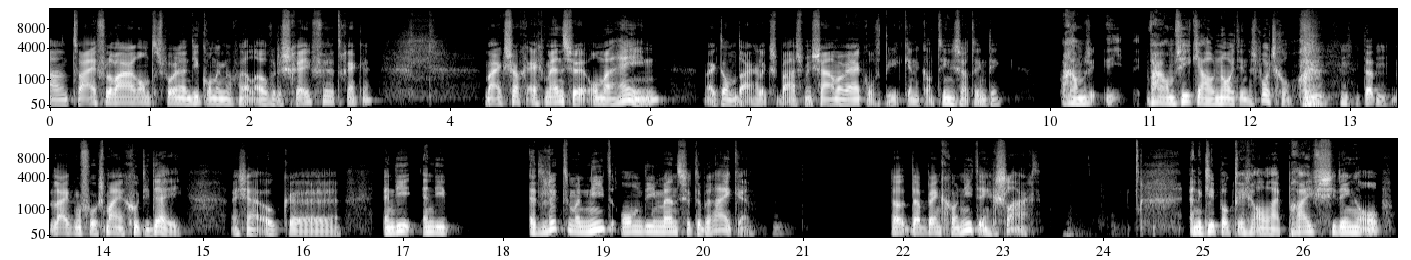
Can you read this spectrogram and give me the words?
aan het twijfelen waren om te sporten. En die kon ik nog wel over de schreef eh, trekken. Maar ik zag echt mensen om me heen, waar ik dan dagelijks basis mee samenwerk of die ik in de kantine zat. En ik denk, waarom, waarom zie ik jou nooit in de sportschool? dat lijkt me volgens mij een goed idee. Als jij ook. Uh, en die, en die, het lukte me niet om die mensen te bereiken. Daar, daar ben ik gewoon niet in geslaagd. En ik liep ook tegen allerlei privacy dingen op.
